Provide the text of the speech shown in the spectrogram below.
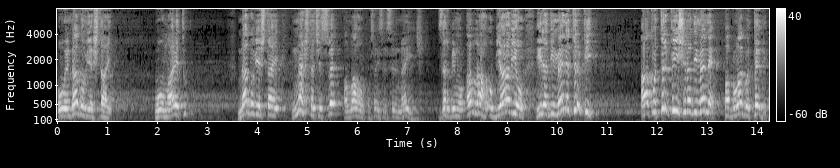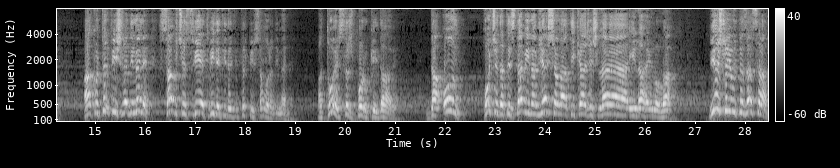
Ovo je nagovještaj u ovom nagovještaj na šta će sve Allahu poslanik sallallahu alaihi sallam naići. Zar bi mu Allah objavio i radi mene trpi? A ako trpiš radi mene, pa blago tebi. A ako trpiš radi mene, sam će svijet vidjeti da ti trpiš samo radi mene. Pa to je srž poruke i dave. Da on hoće da te stavi na vješala, a ti kažeš la ilaha illallah. Vješaju te za sad,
